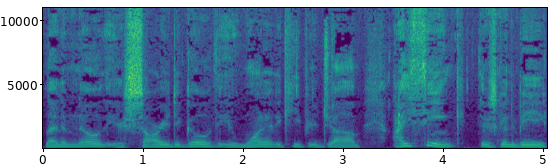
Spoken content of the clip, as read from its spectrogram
let them know that you're sorry to go, that you wanted to keep your job. I think there's going to be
